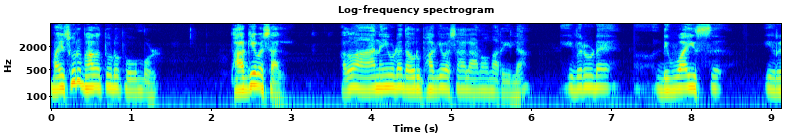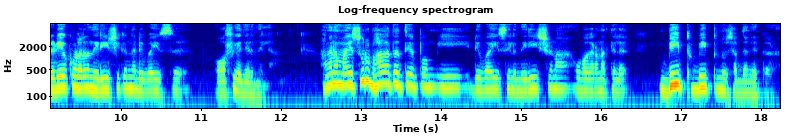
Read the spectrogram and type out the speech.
മൈസൂർ ഭാഗത്തൂടെ പോകുമ്പോൾ ഭാഗ്യവശാൽ അതോ ആനയുടെ ദൗർഭാഗ്യവശാലാണോ എന്നറിയില്ല. ഇവരുടെ ഡിവൈസ് ഈ റേഡിയോ കോളർ നിരീക്ഷിക്കുന്ന ഡിവൈസ് ഓഫ് ചെയ്തിരുന്നില്ല. അങ്ങനെ മൈസൂർ ഭാഗത്തെത്തിയപ്പം ഈ ഡിവൈസിൽ നിരീക്ഷണ ഉപകരണത്തിൽ ബീപ്പ് ബീപ്പ് എന്നൊരു ശബ്ദം കേൾക്കുകയാണ്.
